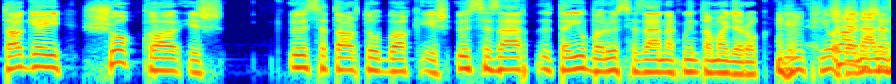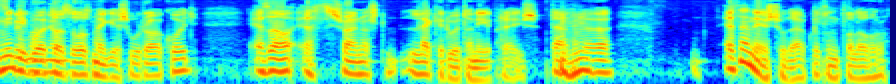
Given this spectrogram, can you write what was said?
tagjai sokkal és összetartóbbak és összezárt, te jobban összezárnak, mint a magyarok. Uh-huh. Jó, de nálunk mindig volt az osz meg és uralkodj. Ez, a, ez sajnos lekerült a népre is. Tehát uh-huh. ez ennél csodálkozunk valahol.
